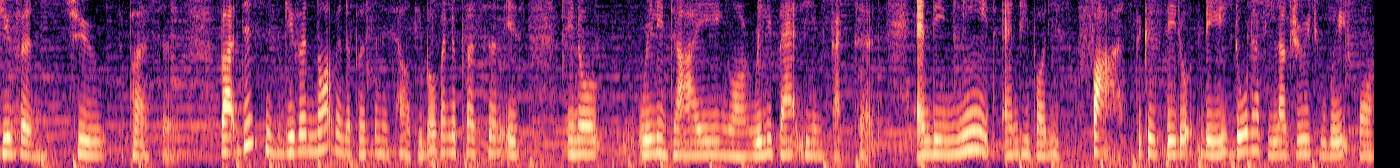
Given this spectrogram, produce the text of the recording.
given to the person. But this is given not when the person is healthy, but when the person is, you know, really dying or really badly infected, and they need antibodies fast because they don't they don't have the luxury to wait for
